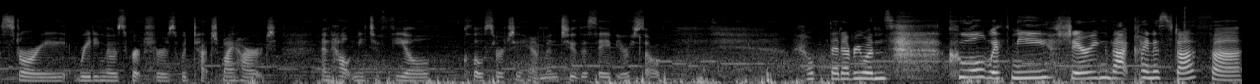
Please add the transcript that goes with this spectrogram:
story, reading those scriptures would touch my heart and help me to feel closer to him and to the Savior. So I hope that everyone's cool with me sharing that kind of stuff. Uh,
